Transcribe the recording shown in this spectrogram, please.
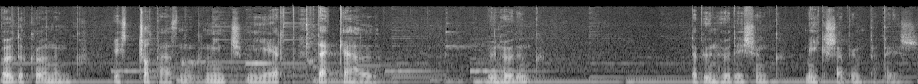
Öldökölnünk és csatáznunk nincs miért, de kell. Bűnhődünk, de bűnhődésünk mégse büntetés.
